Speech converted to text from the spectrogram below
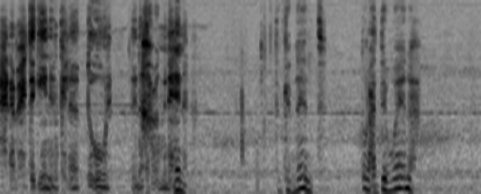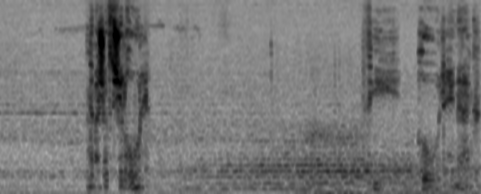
احنا محتاجين الكلاب دول لنخرج من هنا انت اتجننت دول على الدوانة انت ما شفتش الغول غول هناك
